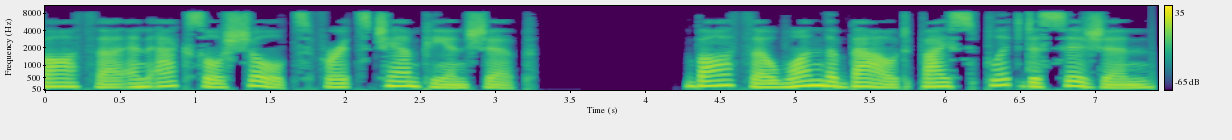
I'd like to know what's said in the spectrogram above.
Botha and Axel Schulz for its championship. Botha won the bout by split decision,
